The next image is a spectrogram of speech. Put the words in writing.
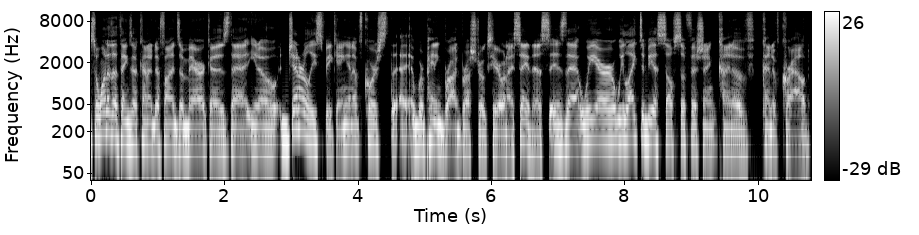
So one of the things that kind of defines America is that, you know, generally speaking, and of course the, uh, we're painting broad brushstrokes here when I say this, is that we are we like to be a self-sufficient kind of kind of crowd.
